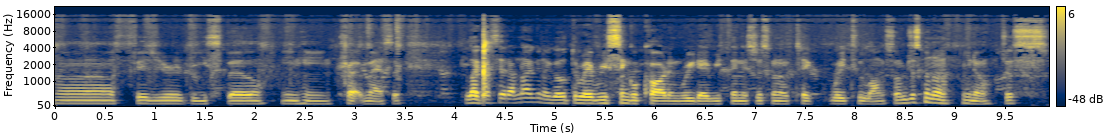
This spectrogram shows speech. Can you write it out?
uh, Fissure, Dispel, Inhane, Trap Master. Like I said, I'm not gonna go through every single card and read everything. It's just gonna take way too long. So I'm just gonna, you know, just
